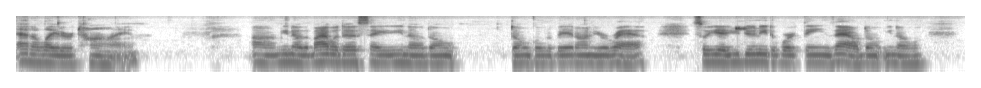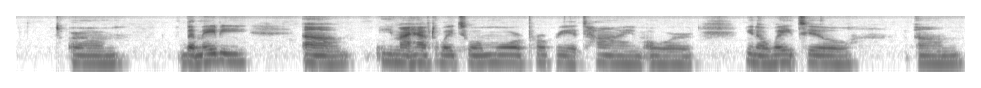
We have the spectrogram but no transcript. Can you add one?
at a later time. Um, you know, the Bible does say, you know, don't don't go to bed on your wrath. So yeah, you do need to work things out. Don't you know? Um, but maybe um, you might have to wait till a more appropriate time, or you know, wait till um,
